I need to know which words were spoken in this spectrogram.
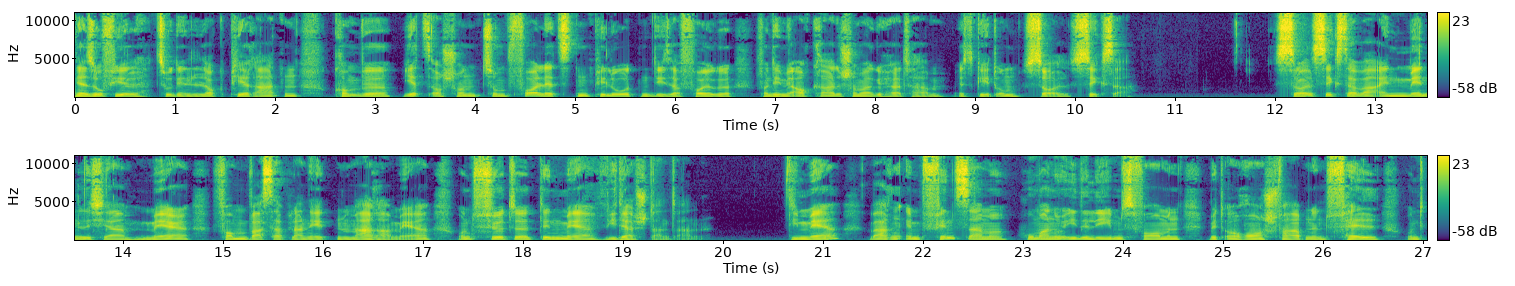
Ja, so viel zu den Lokpiraten. Kommen wir jetzt auch schon zum vorletzten Piloten dieser Folge, von dem wir auch gerade schon mal gehört haben. Es geht um Sol Sixer. Sol Sixer war ein männlicher Meer vom Wasserplaneten Maramer und führte den Meer Widerstand an. Die Meer waren empfindsame humanoide Lebensformen mit orangefarbenen Fell und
